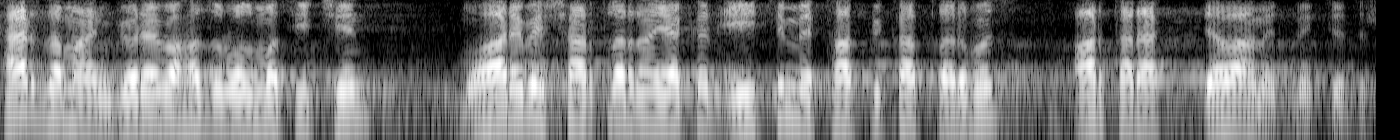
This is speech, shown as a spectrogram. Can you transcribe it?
her zaman göreve hazır olması için muharebe şartlarına yakın eğitim ve tatbikatlarımız artarak devam etmektedir.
